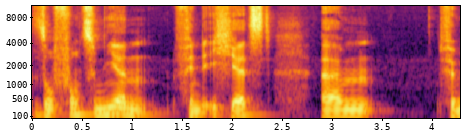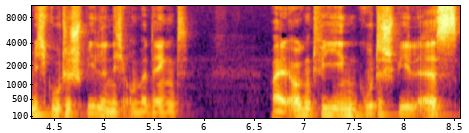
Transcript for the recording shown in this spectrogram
so funktionieren, finde ich jetzt, ähm, für mich gute Spiele nicht unbedingt. Weil irgendwie ein gutes Spiel ist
